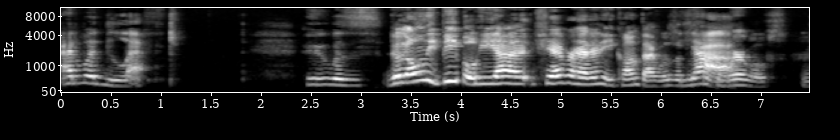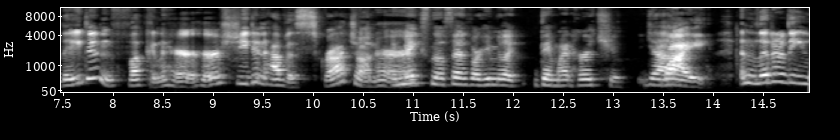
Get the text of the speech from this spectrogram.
Edward left, who was The only people he had, she ever had any contact was with the Yeah. fucking werewolves. they didn't fucking hurt her. She didn't have a scratch on her. It makes no sense for him to be like, they might hurt you. yeah. Why? And literally,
